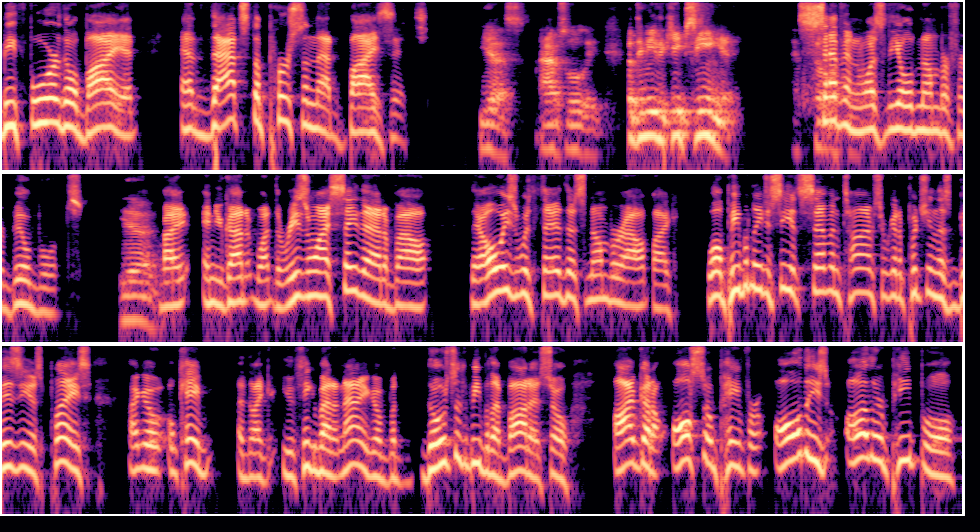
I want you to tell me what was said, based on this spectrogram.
before they'll buy it and that's the person that buys it Yes, absolutely. But they need to keep seeing it. So, seven was the old number for billboards, Yeah. right? And you got what the reason why I say that about they always would throw this number out like, well, people need to see it seven times, so we're going to put you in this busiest place. I go, okay, like you think about it now, you go, but those are the people that bought it, so I've got to also pay for all these other people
